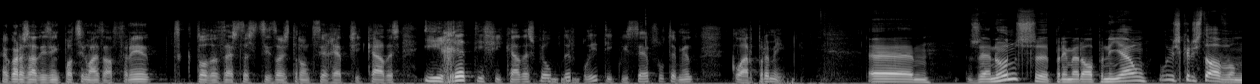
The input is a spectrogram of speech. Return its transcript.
Agora já dizem que pode ser mais à frente, que todas estas decisões terão de ser retificadas e ratificadas pelo poder político. Isso é absolutamente claro para mim. Jé Nunes, primeira opinião. Luís Cristóvão,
